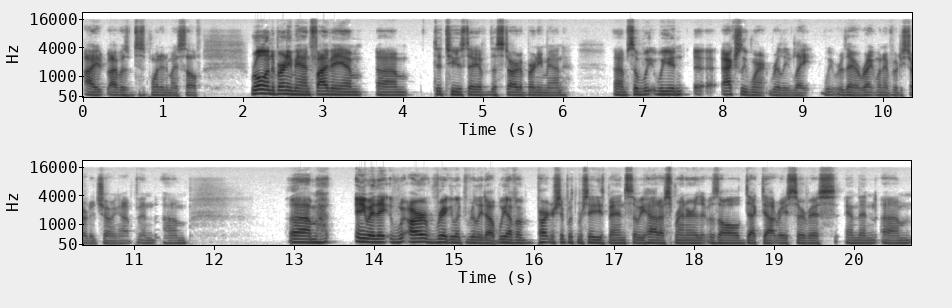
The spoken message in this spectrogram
I I was disappointed in myself. Roll into Burning Man, 5 a.m. Um, to Tuesday of the start of Burning Man. Um, so we we uh, actually weren't really late. We were there right when everybody started showing up, and um, um, anyway, they our rig looked really dope. We have a partnership with Mercedes Benz, so we had a Sprinter that was all decked out race service, and then um,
